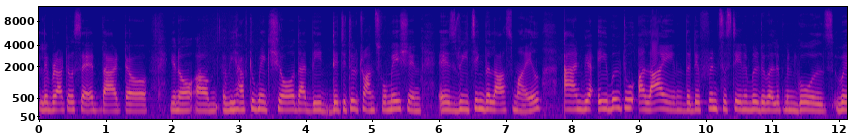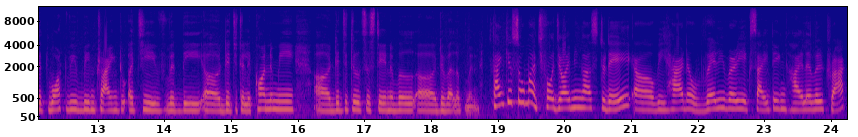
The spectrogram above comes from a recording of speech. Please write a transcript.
Liberato said, that uh, you know um, we have to make sure that the digital transformation is reaching the last mile, and we are able to align the different sustainable development goals with what we've been trying to achieve with the uh, digital economy, uh, digital sustainable development. Thank you so much for joining us today. we had a very very exciting high-level track.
